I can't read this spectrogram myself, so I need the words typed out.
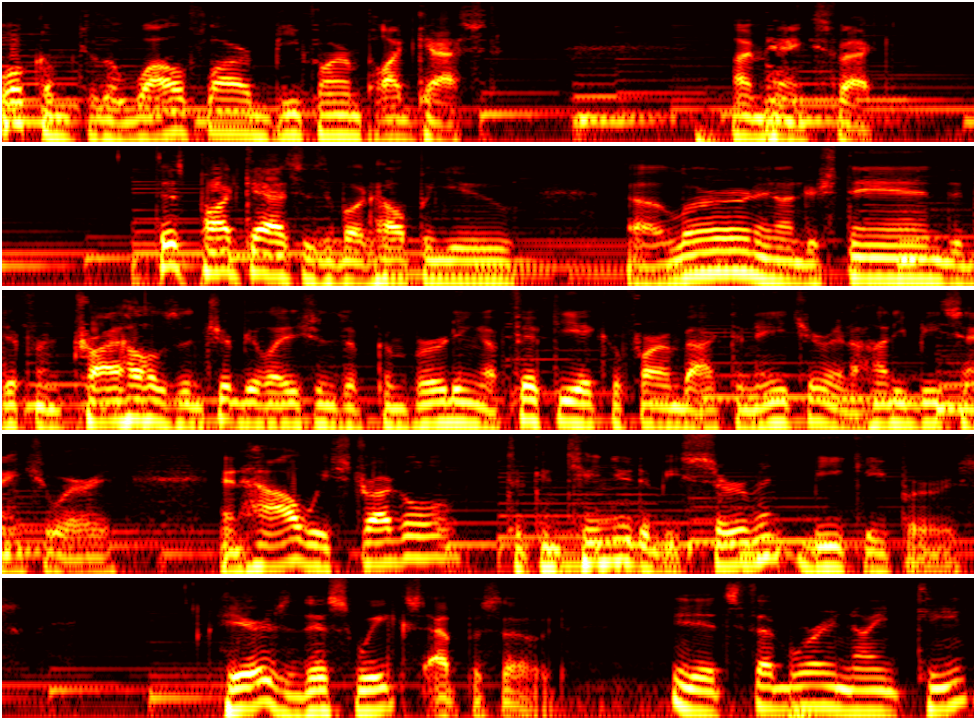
Welcome to the Wildflower Bee Farm Podcast. I'm Hank Sveck. This podcast is about helping you uh, learn and understand the different trials and tribulations of converting a 50 acre farm back to nature and a honeybee sanctuary, and how we struggle to continue to be servant beekeepers. Here's this week's episode. It's February 19th,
